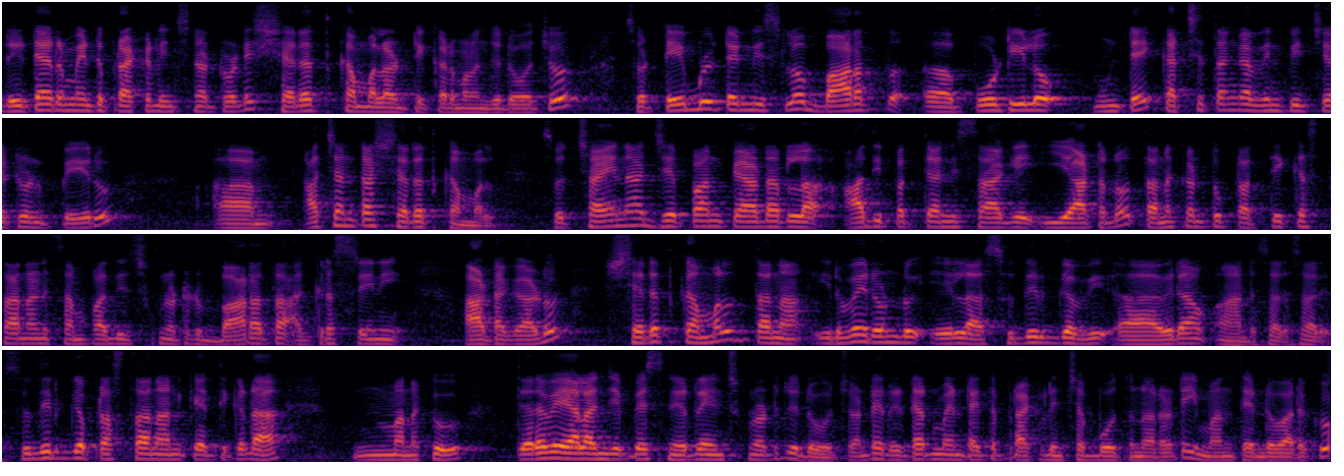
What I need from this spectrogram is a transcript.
రిటైర్మెంట్ ప్రకటించినటువంటి శరత్ కమల్ అంటే ఇక్కడ మనం చూడవచ్చు సో టేబుల్ టెన్నిస్లో భారత్ పోటీలో ఉంటే ఖచ్చితంగా వినిపించేటువంటి పేరు Achanta Sharath Kamal. So China Japan ప్యాడర్ల ఆధిపత్యాన్ని సాగే ఈ ఆటలో తనకంటూ ప్రత్యేక స్థానాన్ని సంపాదించుకున్నటువంటి భారత అగ్రశ్రేణి ఆటగాడు శరత్ కమల్ తన ఇరవై రెండు ఏళ్ళ సుదీర్ఘ వి- విరామ సారీ సారీ సుదీర్ఘ ప్రస్థానానికి అయితే ఇక్కడ మనకు తెరవేయాలని చెప్పేసి నిర్ణయించుకున్నట్టు చూడవచ్చు. అంటే రిటైర్మెంట్ అయితే ప్రకటించబోతున్నారట ఈ మంత్ ఎండ్ వరకు.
